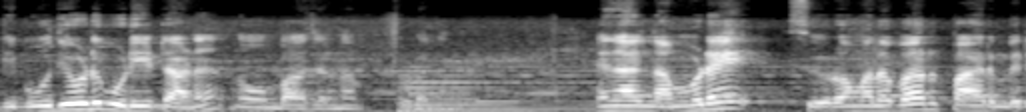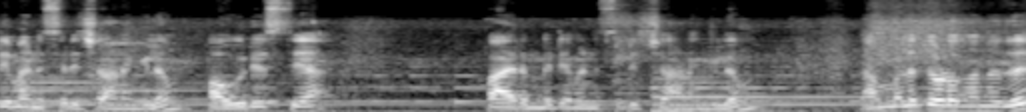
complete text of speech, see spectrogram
വിഭൂതിയോട് കൂടിയിട്ടാണ് നോമ്പാചരണം തുടങ്ങുന്നത്. എന്നാൽ നമ്മുടെ സീറോ മലബാർ പാരമ്പര്യം അനുസരിച്ചാണെങ്കിലും പൗരസ്ത്യ പാരമ്പര്യം അനുസരിച്ചാണെങ്കിലും നമ്മൾ തുടങ്ങുന്നത്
